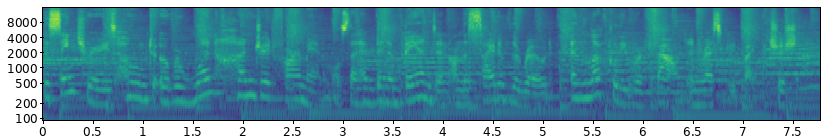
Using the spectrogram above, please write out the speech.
the sanctuary is home to over 100 farm animals that have been abandoned on the side of the road and luckily were found and rescued by Patricia.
